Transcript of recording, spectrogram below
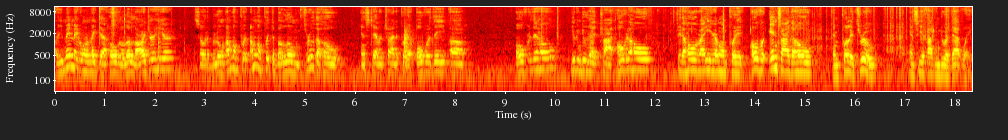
Or you may maybe want to make that hole a little larger here. So the balloon, I'm gonna put I'm gonna put the balloon through the hole instead of trying to put it over the uh, over the hole. You can do that, try over the hole. See the hole right here, I'm gonna put it over inside the hole and pull it through and see if I can do it that way.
